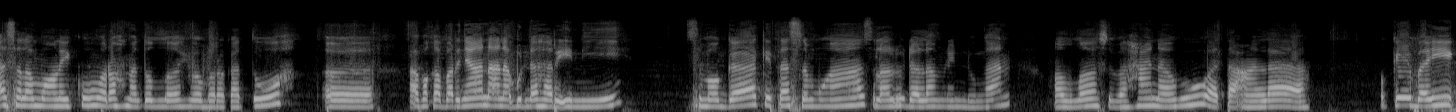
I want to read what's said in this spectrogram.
Assalamualaikum warahmatullahi wabarakatuh. Uh, apa kabarnya anak-anak bunda hari ini? Semoga kita semua selalu dalam lindungan Allah Subhanahu wa Ta'ala. Oke, baik.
